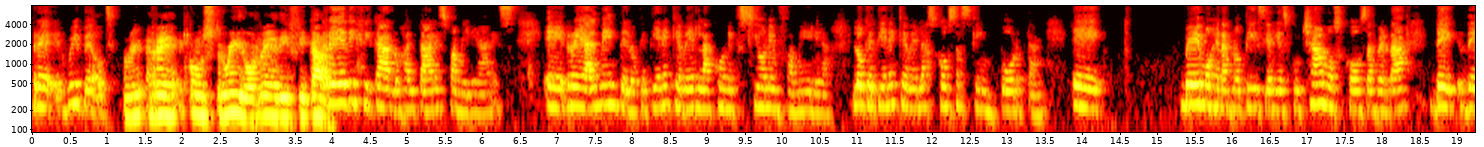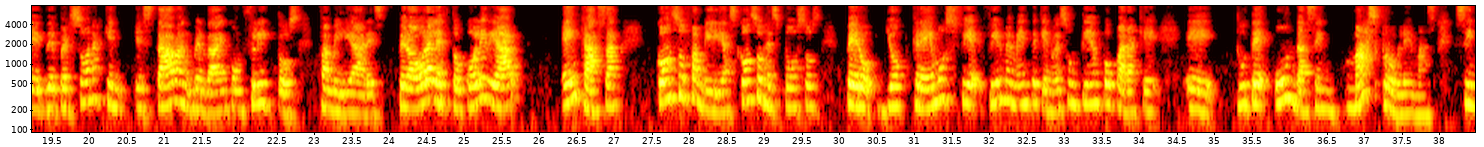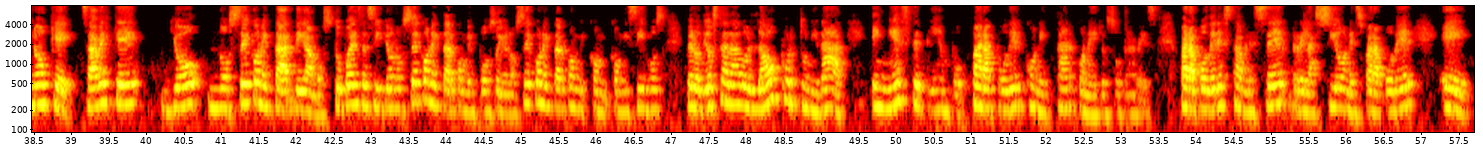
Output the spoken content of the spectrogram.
rebuild. reconstruir o reedificar. Reedificar los altares familiares. realmente lo que tiene que ver la conexión en familia, lo que tiene que ver las cosas que importan vemos en las noticias y escuchamos cosas, ¿verdad? De, de, personas que estaban, ¿verdad? En conflictos familiares, pero ahora les tocó lidiar en casa con sus familias, con sus esposos, pero yo creemos firmemente que no es un tiempo para que eh, tú te hundas en más problemas, sino que, ¿sabes qué? yo no sé conectar, digamos, tú puedes decir, yo no sé conectar con mi esposo, yo no sé conectar con, mis hijos, pero Dios te ha dado la oportunidad en este tiempo para poder conectar con ellos otra vez, para poder establecer relaciones, para poder eh,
